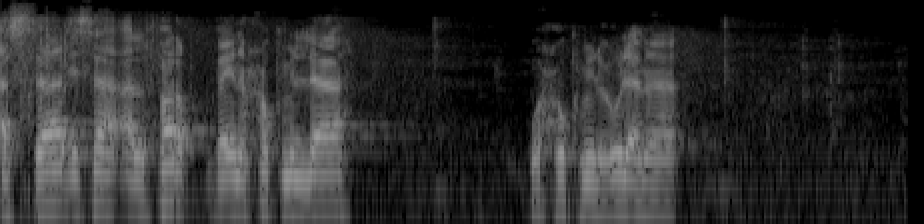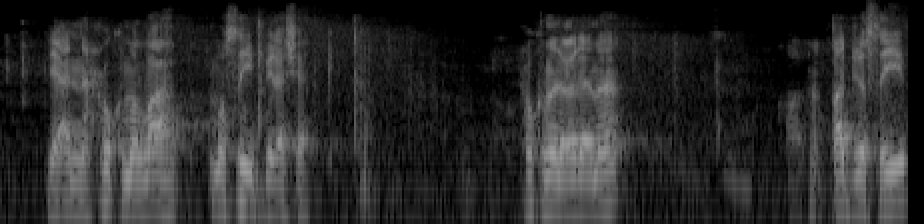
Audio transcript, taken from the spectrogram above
السادسة الفرق بين حكم الله وحكم العلماء. لأن حكم الله مصيب بلا شك. حكم العلماء قد يصيب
